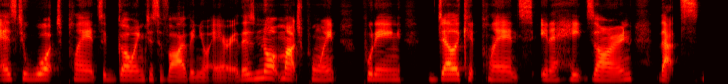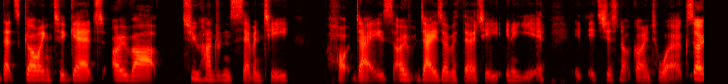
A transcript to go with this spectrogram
as to what plants are going to survive in your area. There's not much point putting delicate plants in a heat zone that's that's going to get over 270 hot days over days over 30 in a year it, it's just not going to work so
